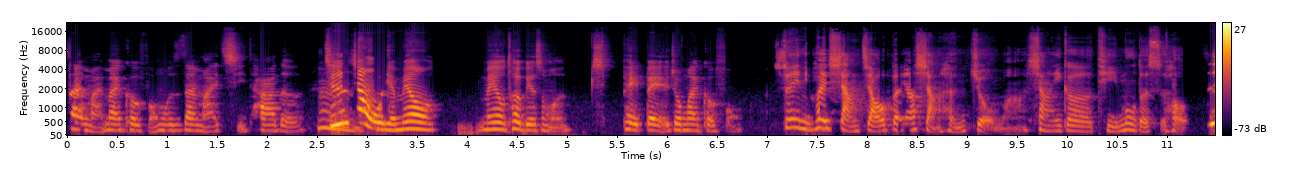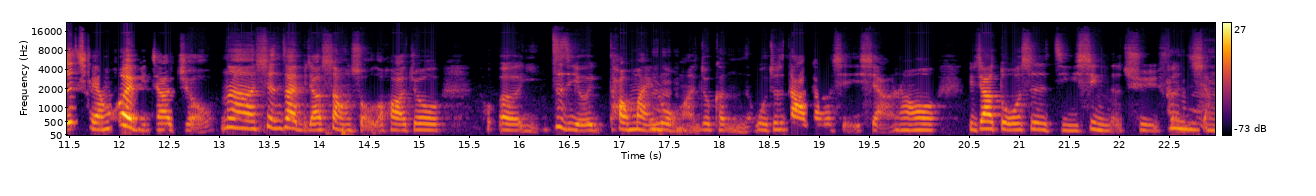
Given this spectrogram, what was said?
再买麦克风或者再买其他的。嗯、其实像我也没有没有特别什么。配备就麦克风，所以你会想脚本要想很久吗？想一个题目的时候，之前会比较久，那现在比较上手的话就，就呃自己有一套脉络嘛，嗯、就可能我就是大纲写一下，然后比较多是即兴的去分享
